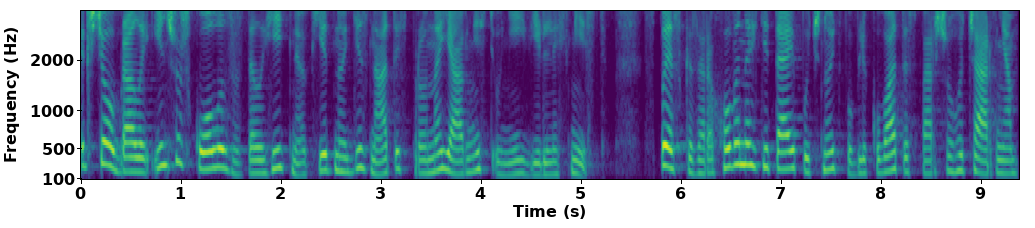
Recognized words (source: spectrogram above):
Якщо обрали іншу школу, заздалегідь необхідно дізнатись про наявність у ній вільних місць. Списки зарахованих дітей почнуть публікувати з 1 червня,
